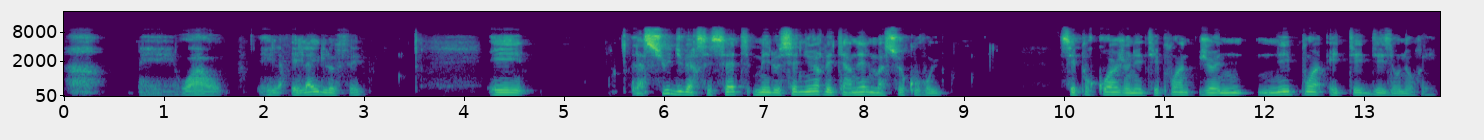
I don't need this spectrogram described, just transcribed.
Mais waouh et, là- il le fait. Et la suite du verset 7, mais le Seigneur l'Éternel m'a secouru. C'est pourquoi je n'étais point, n'ai point été déshonoré.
